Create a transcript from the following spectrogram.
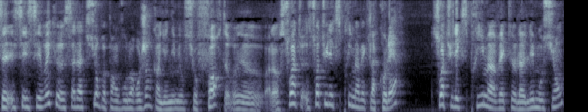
blocage. C'est, vrai que ça là-dessus, on peut pas en vouloir aux gens quand il y a une émotion forte. euh, alors soit, soit tu l'exprimes avec la colère, soit tu l'exprimes avec l'émotion.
